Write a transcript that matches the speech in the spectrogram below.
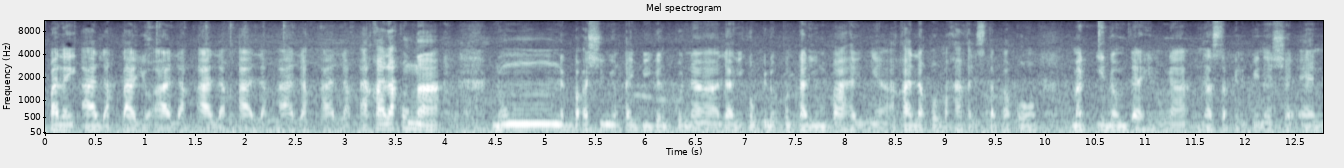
panay alak tayo, alak, alak, alak, alak, alak. Akala ko nga, nung nagbakasyon yung kaibigan ko na lagi kong pinupunta yung bahay niya, akala ko makaka-stop ako mag-inom dahil nga nasa Pilipinas siya and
